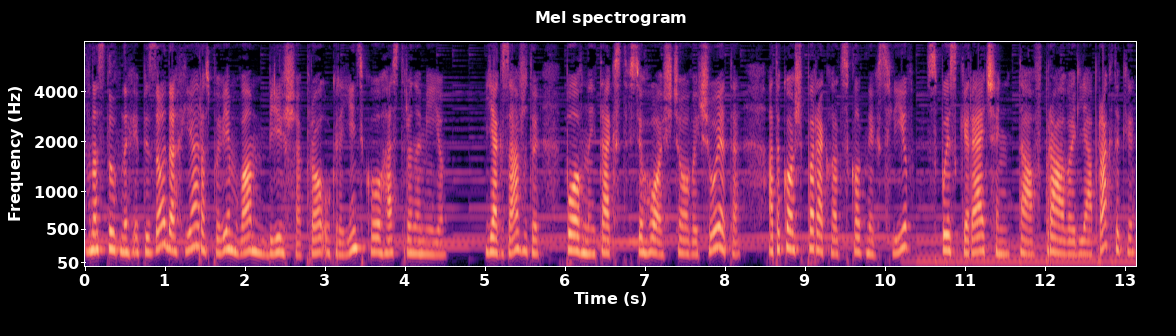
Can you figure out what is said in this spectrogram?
В наступних епізодах я розповім вам більше про українську гастрономію. Як завжди, повний текст всього, що ви чуєте, а також переклад складних слів, списки речень та вправи для практики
